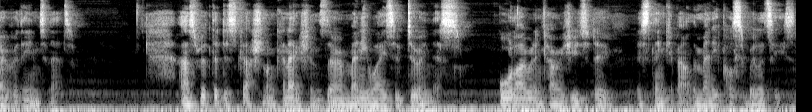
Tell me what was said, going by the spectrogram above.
over the internet. As with the discussion on connections, there are many ways of doing this. All I would encourage you to do is think about the many possibilities.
